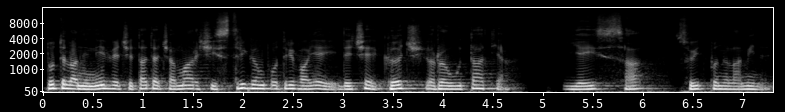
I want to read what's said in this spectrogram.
du-te la Ninive, cetatea cea mare, și strigă împotriva ei. De ce? Căci răutatea ei s-a suit până la mine.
